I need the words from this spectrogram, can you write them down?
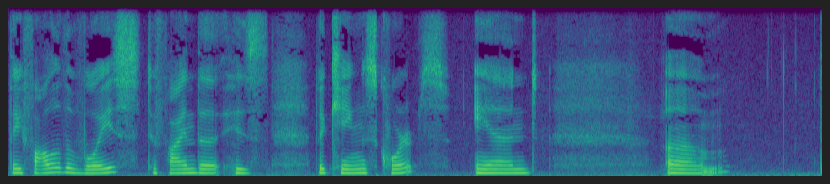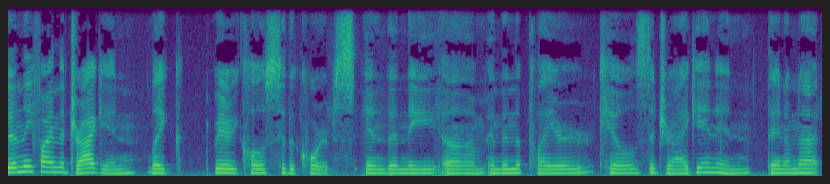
they follow the voice to find the his the king's corpse and um then they find the dragon like very close to the corpse and then they um and then the player kills the dragon and then I'm not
